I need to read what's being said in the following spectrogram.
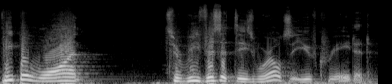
People want to revisit these worlds that you've created.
